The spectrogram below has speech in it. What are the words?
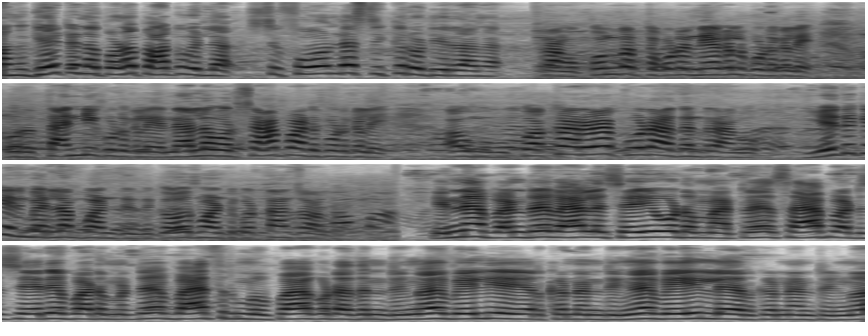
அங்கே கேட் என்ன போனால் பார்க்க விடல. ஃபோனில் ஸ்டிக்கர் ஒட்டிடுறாங்க. நாங்கள் குந்தத்தை கூட நெகல் கொடுக்கல. ஒரு தண்ணி கொடுக்கல நல்ல ஒரு சாப்பாடு கொடுக்கல. அவங்க உட்காரவே கூடாதுன்றாங்க. எதுக்கு இந்த மாதிரிலாம் பண்ணுறது கவர்மெண்ட் கூட தான் சொல்கிறோம் என்ன பண்ணுற வேலை செய்ய விட மாட்டேன் சாப்பாடு சரியாக பட மாட்டேன் பாத்ரூம் பார்க்கக்கூடாதுன்றீங்க வெளியே இருக்கணுன்றீங்க வெயிலில் இருக்கணுன்றீங்க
